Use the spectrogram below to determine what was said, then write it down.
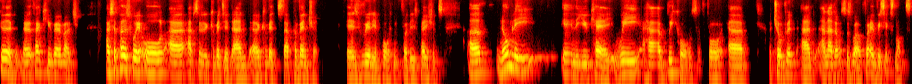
Good. No, thank you very much. I suppose we're all uh, absolutely committed and uh, convinced that prevention is really important for these patients. Um, normally in the UK, we have recalls for uh, children and, and adults as well for every six months.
